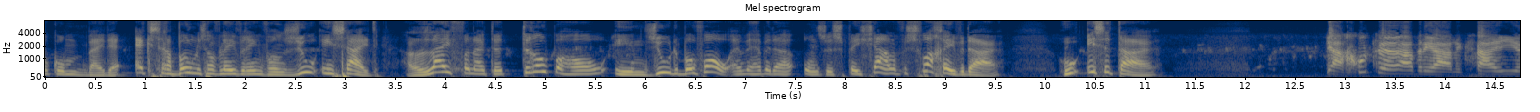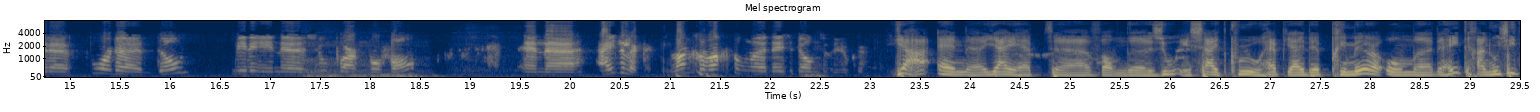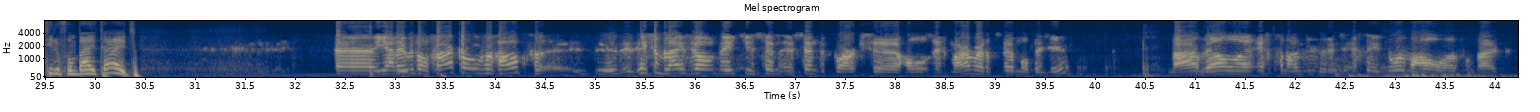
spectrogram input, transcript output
welkom bij de extra bonusaflevering van Zoo Inside. Live vanuit de Tropenhal in Zoo de Boval. En we hebben daar onze speciale verslaggever daar. Hoe is het daar? Ja, goed uh, Adriaan. Ik sta hier uh, voor de Doom, midden in uh, Zoopark Boval. En eindelijk, lang gewacht om deze Doom te bezoeken. Ja, en uh, jij hebt uh, van de Zoo Inside Crew heb jij de primeur om uh, erheen te gaan. Hoe ziet hij er van buiten uit? ja, daar hebben we het al vaker over gehad. het is en blijft wel een beetje een hal, zeg maar, waar het zwembad in zit. Maar wel echt van allure. Het is echt een enorme hal van buiten.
